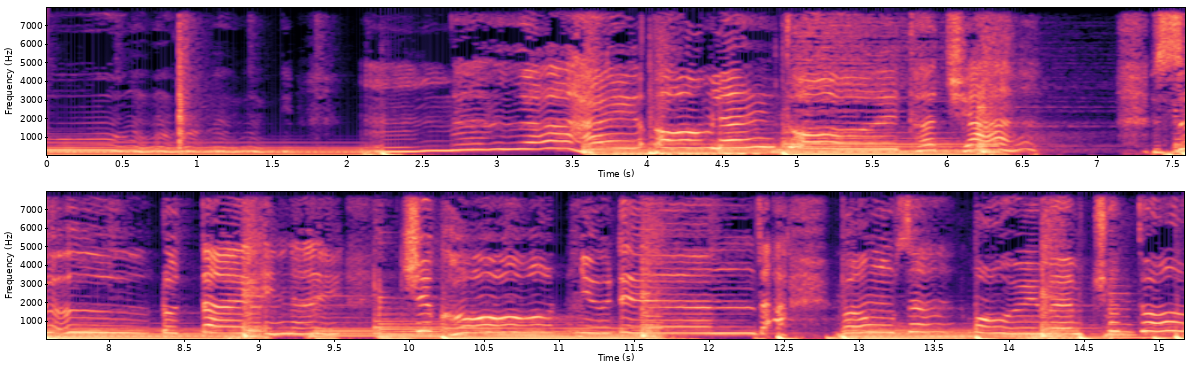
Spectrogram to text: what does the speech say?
nguôi. Hãy ôm lấy tôi thật chặt. Giữ đôi tay này, chiếc hôn như điên dại. Bóng dáng môi mềm cho tôi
